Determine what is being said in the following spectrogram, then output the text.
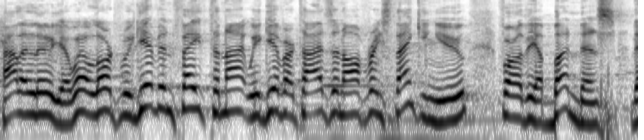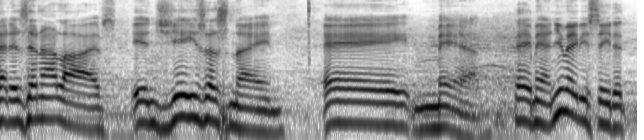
Hallelujah. Well, Lord, we give in faith tonight. We give our tithes and offerings, thanking you for the abundance that is in our lives. In Jesus' name, amen. Amen. You may be seated.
